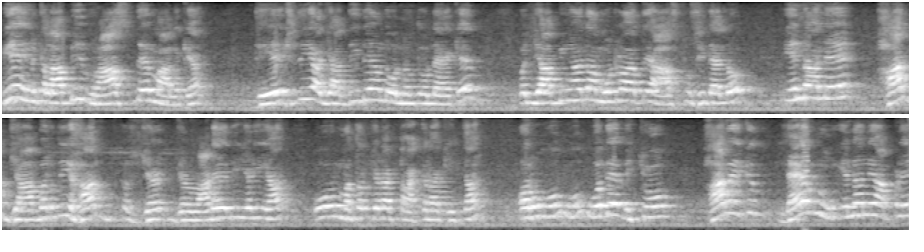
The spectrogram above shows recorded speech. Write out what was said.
ਵੀ ਇਹ ਇਨਕਲਾਬੀ ਵਿਰਾਸਤ ਦੇ ਮਾਲਕ ਆ। ਦੇਸ਼ ਦੀ ਆਜ਼ਾਦੀ ਦੇ ਅੰਦੋਲਨ ਤੋਂ ਲੈ ਕੇ ਪੰਜਾਬੀਆਂ ਦਾ ਮੁੱਢਲਾ ਇਤਿਹਾਸ ਤੁਸੀਂ ਲੈ ਲਓ, ਇਹਨਾਂ ਨੇ ਹਰ ਜਾਬਰ ਦੀ, ਹਰ ਜ- ਜਰਵਾੜੇ ਦੀ ਜਿਹੜੀ ਆ, ਉਹ ਮਤਲਬ ਜਿਹੜਾ ਟਾਕਰਾ ਕੀਤਾ ਔਰ ਉਹ- ਉਹਦੇ ਵਿੱਚੋਂ ਹਰ ਇੱਕ ਲਹਿਰ ਨੂੰ ਇਹਨਾਂ ਨੇ ਆਪਣੇ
